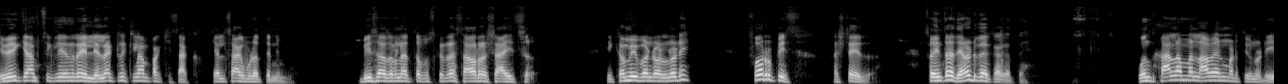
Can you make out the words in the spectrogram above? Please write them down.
ಹೆವಿ ಕ್ಲಾಂಪ್ಸ್ ಸಿಗಲಿ ಅಂದರೆ ಇಲ್ಲಿ ಎಲೆಕ್ಟ್ರಿಕ್ ಕ್ಲಾಂಪ್ ಹಾಕಿ ಸಾಕು. ಕೆಲಸ ಆಗಿಬಿಡುತ್ತೆ ನಿಮ್ಮದು ಬೀಸಾದ್ರನ್ನ ತಪ್ಪಿಸ್ಕೊಂಡ್ರೆ ಸಾವಿರ ವರ್ಷ ಆಯಿತು ಈ ಕಮ್ಮಿ ಬಂಡವಾಳ ನೋಡಿ ಫೋರ್ ರುಪೀಸ್ ಅಷ್ಟೇ ಇದು. ಸೊ ಇಂಥದ್ದು ಎರಡು ಬೇಕಾಗುತ್ತೆ. ಒಂದು ಕಾಲಮಲ್ಲಿ ನಾವೇನು ಮಾಡ್ತೀವಿ ನೋಡಿ,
